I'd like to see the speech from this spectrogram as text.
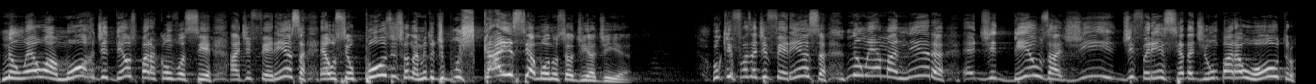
não é o amor de Deus para com você, a diferença diferença é o seu posicionamento de buscar esse amor no seu dia a dia. O que faz a diferença não é a maneira é, de Deus agir diferenciada de um para o outro,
